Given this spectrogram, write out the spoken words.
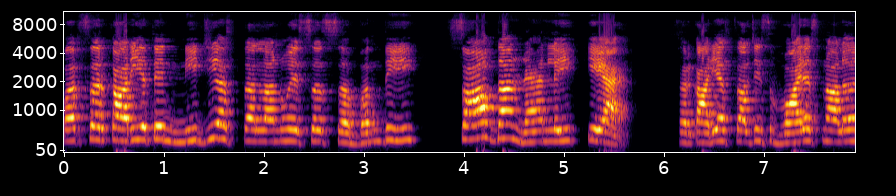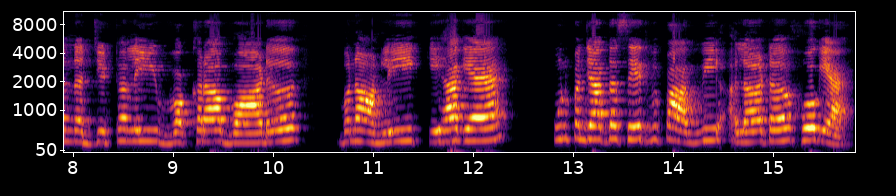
ਪਰ ਸਰਕਾਰੀ ਅਤੇ ਨਿੱਜੀ ਹਸਪਤਾਲਾਂ ਨੂੰ ਇਸ ਸੰਬੰਧੀ ਸਾਵਧਾਨ ਰਹਿਣ ਲਈ ਕਿਹਾ ਹੈ। ਸਰਕਾਰੀ ਹਸਪਤਾਲ 'ਚ ਇਸ ਵਾਇਰਸ ਨਾਲ ਨਜਿੱਠਣ ਲਈ ਵੱਖਰਾ ਵਾਰਡ ਬਣਾਉਣ ਲਈ ਕਿਹਾ ਗਿਆ ਹੈ। ਹੁਣ ਪੰਜਾਬ ਦਾ ਸਿਹਤ ਵਿਭਾਗ ਵੀ ਅਲਰਟ ਹੋ ਗਿਆ ਹੈ।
